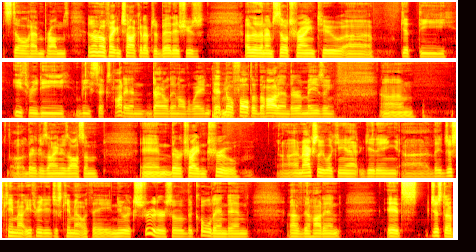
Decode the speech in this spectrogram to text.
still having problems. I don't know if I can chalk it up to bed issues, other than I'm still trying to uh, get the E E3D V6 hot end dialed in all the way. At no fault of the hot end, they're amazing. Um, uh, their design is awesome, and they're tried and true. Uh, I'm actually looking at getting. Uh, they just came out. E3D just came out with a new extruder, so the cold end end of the hot end. It's just a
